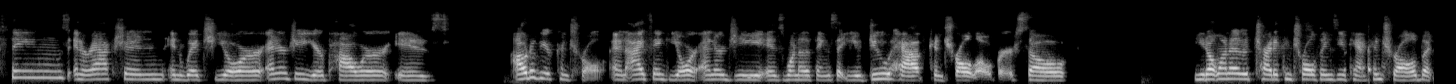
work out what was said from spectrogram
things, interaction in which your energy, your power is out of your control. And I think your energy is one of the things that you do have control over. So you don't want to try to control things you can't control, but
